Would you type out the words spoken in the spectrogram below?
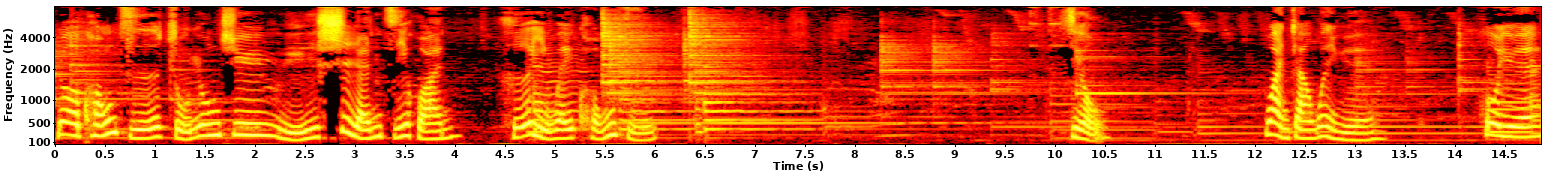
若孔子主庸居与世人及还，何以为孔子？九。万章问曰：“或曰，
